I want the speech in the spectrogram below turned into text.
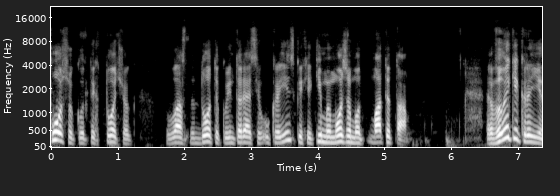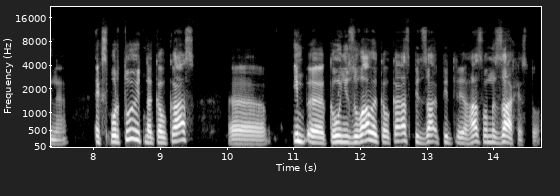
пошуку тих точок власне дотику інтересів українських, які ми можемо мати там. Е, Великі країни експортують на Кавказ, е, е, колонізували Кавказ під, під гаслами захисту,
